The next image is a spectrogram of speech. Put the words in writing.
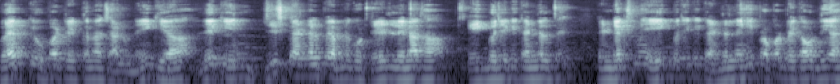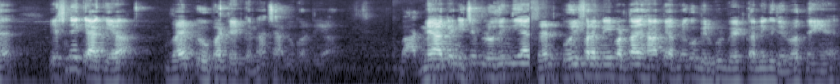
वेब के ऊपर ट्रेड करना चालू नहीं किया, लेकिन जिस कैंडल पे अपने को ट्रेड लेना था, एक बजे के कैंडल पे इंडेक्स में एक बजे के कैंडल ने ही प्रॉपर ब्रेकआउट दिया है। इसने क्या किया? वेब के ऊपर ट्रेड करना चालू कर दिया। बाद में आगे नीचे क्लोजिंग दिया। फ्रेंड कोई फ़र्क नहीं पड़ता यहाँ पे अपने को बिल्कुल वेट करने की ज़रूरत नहीं है।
